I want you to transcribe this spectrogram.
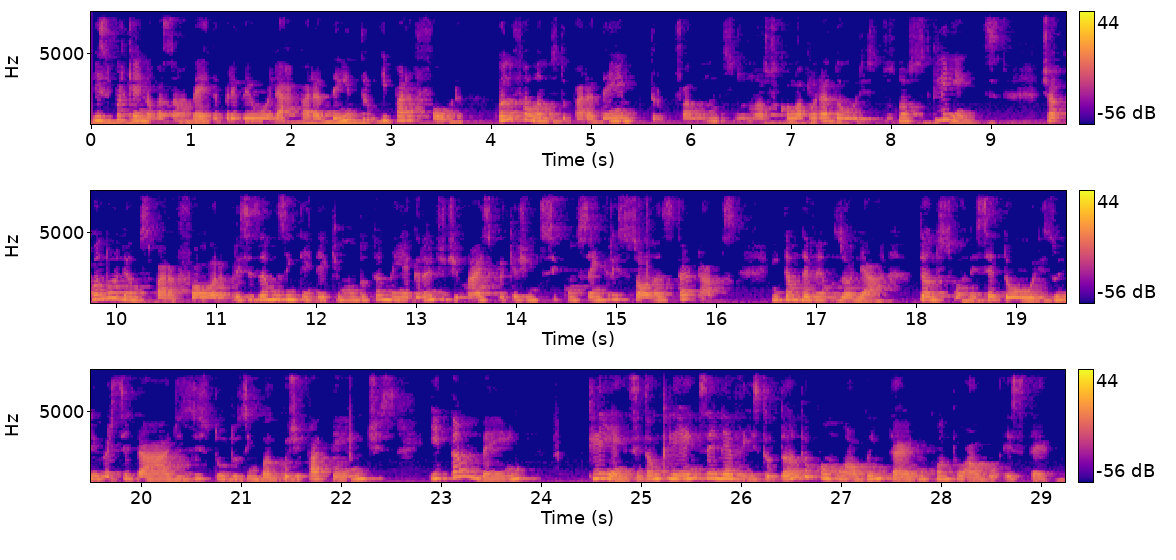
Isso porque a inovação aberta prevê o olhar para dentro e para fora. Quando falamos do para dentro, falamos dos nossos colaboradores, dos nossos clientes. Já quando olhamos para fora, precisamos entender que o mundo também é grande demais para que a gente se concentre só nas startups. Então devemos olhar tanto os fornecedores, universidades, estudos em bancos de patentes e também clientes. Então, clientes ele é visto tanto como algo interno quanto algo externo.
